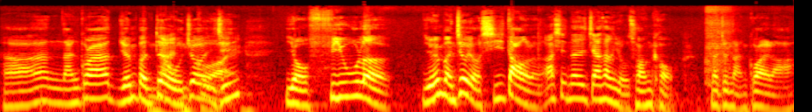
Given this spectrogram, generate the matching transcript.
啊，难怪原本对我就已经有 feel 了，原本就有吸到了，啊，现在再加上有窗口，那就难怪啦。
